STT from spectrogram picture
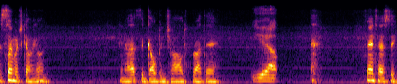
so much going on. You know, that's the golden child right there. yeah. Fantastic.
